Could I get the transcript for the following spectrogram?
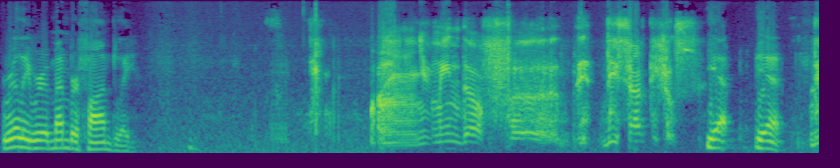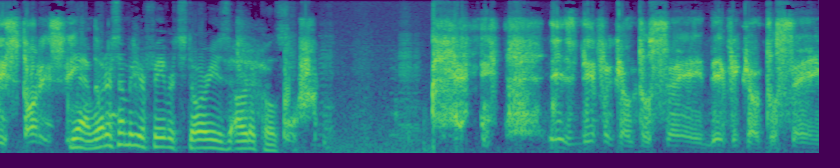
really remember fondly. The uh, these articles? Yeah, yeah. These stories. Yeah. What are some of your favorite stories, articles? it's difficult to say. Difficult to say.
